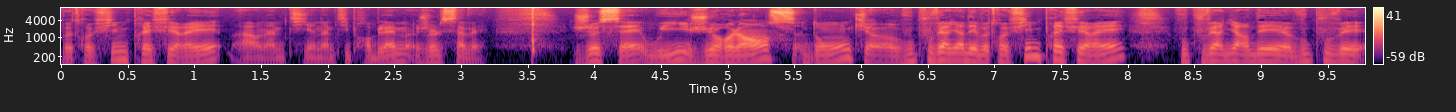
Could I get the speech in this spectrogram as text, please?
votre film préféré. Ah, on a, un petit, on a un petit problème, je le savais. Je sais, oui, je relance. Donc, euh, vous pouvez regarder votre film préféré. Vous pouvez regarder, vous pouvez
